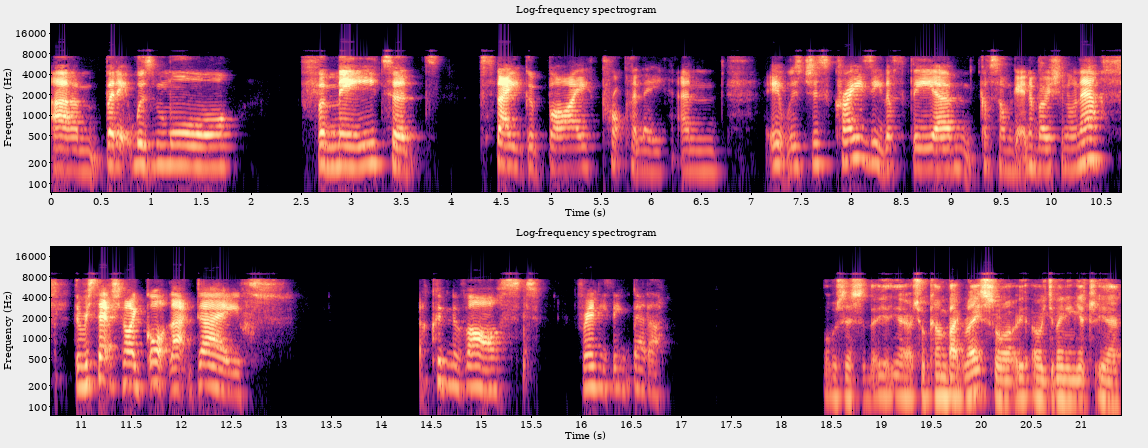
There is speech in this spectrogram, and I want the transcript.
um, but it was more for me to say goodbye properly and it was just crazy the the um gosh I'm getting emotional now the reception I got that day I couldn't have asked for anything better What was this? Yeah, actual comeback race, or or do you mean your yeah?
